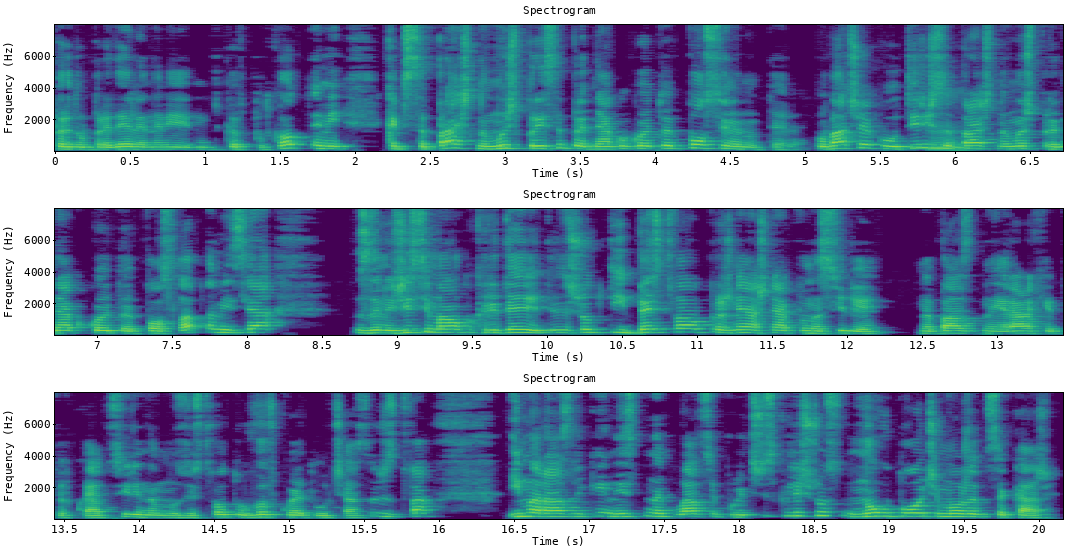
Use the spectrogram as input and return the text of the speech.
предопределя нали, такъв подход, еми, като се правиш на мъж, преди се пред някой, който е по-силен от тебе. Обаче, ако отидеш mm. се правиш на мъж пред някой, който е по-слаб, ами сега занижи си малко критериите, защото ти без това упражняваш някакво насилие на базата на иерархията, в която си или на мнозинството, в което участваш. Затова има разлика и наистина, когато си политическа личност, много повече може да се каже.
